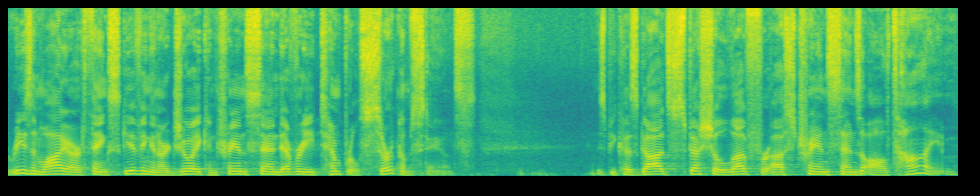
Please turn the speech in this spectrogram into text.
the reason why our thanksgiving and our joy can transcend every temporal circumstance, is because God's special love for us transcends all time.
